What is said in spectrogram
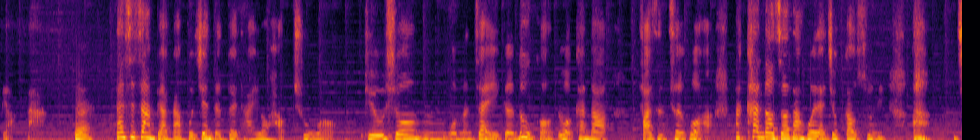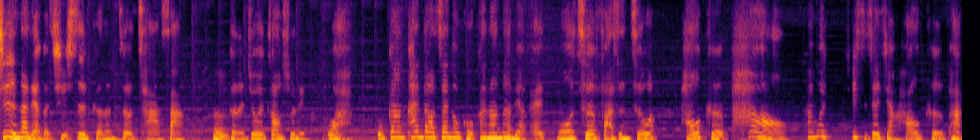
表达。对，但是这样表达不见得对他有好处哦。比如说，嗯，我们在一个路口，如果看到发生车祸哈，他看到之后，他回来就告诉你啊，其实那两个骑士可能只有擦伤，嗯，可能就会告诉你，哇，我刚刚看到在路口看到那两台摩托车发生车祸，好可怕哦！他会一直在讲好可怕，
